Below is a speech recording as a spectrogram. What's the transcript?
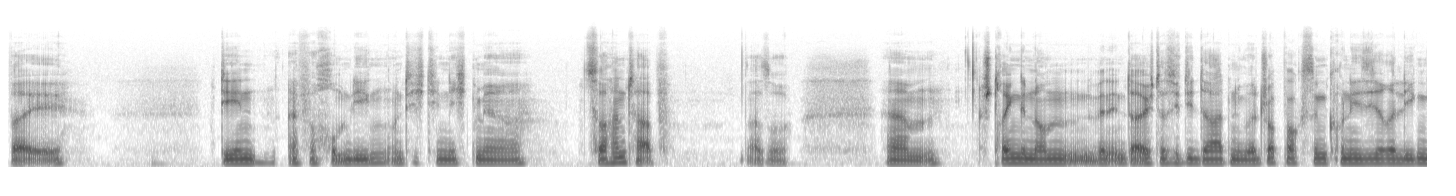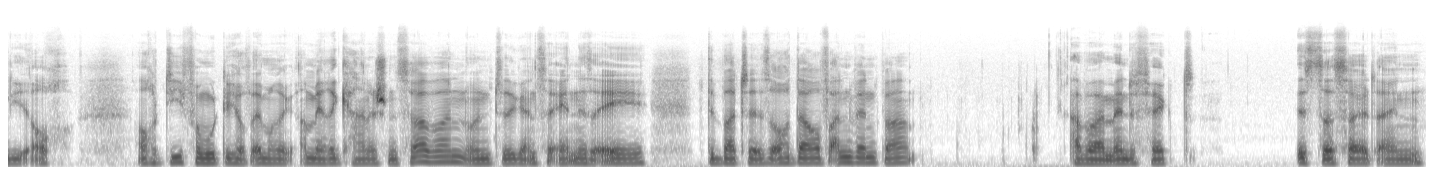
bei denen einfach rumliegen und ich die nicht mehr zur Hand habe. Also ähm, streng genommen, wenn dadurch, dass ich die Daten über Dropbox synchronisiere, liegen die auch, auch die vermutlich auf Amer amerikanischen Servern und die ganze NSA-Debatte ist auch darauf anwendbar. Aber im Endeffekt ist das halt ein,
